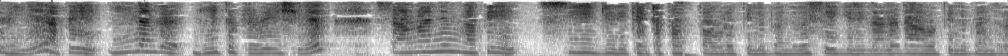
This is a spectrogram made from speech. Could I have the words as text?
අසුරියේ අපේ ඊළඟ ගීත ප්‍රවේශය සාමාන්‍යයෙන් අපි සීගිරි කැටපත් පවුර පිළිබඳව සීගිරි නලදාව පිළිබඳව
